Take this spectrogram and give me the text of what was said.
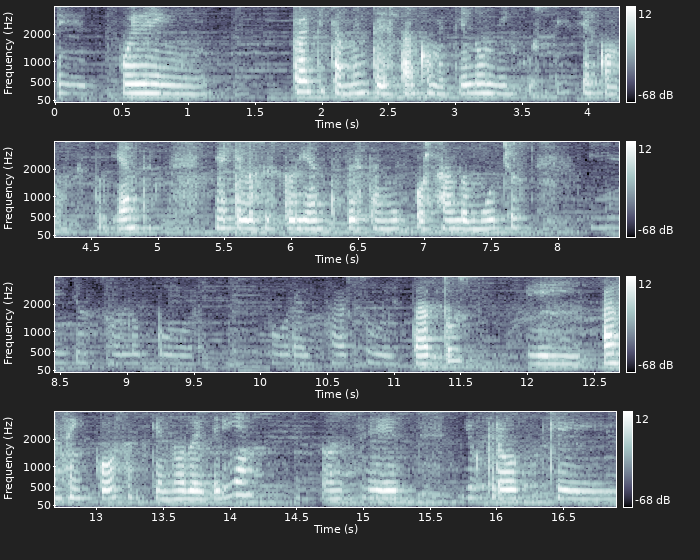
eh, pueden, prácticamente están cometiendo una injusticia con los estudiantes, ya que los estudiantes están esforzando muchos su estatus hacen cosas que no deberían. Entonces yo creo que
